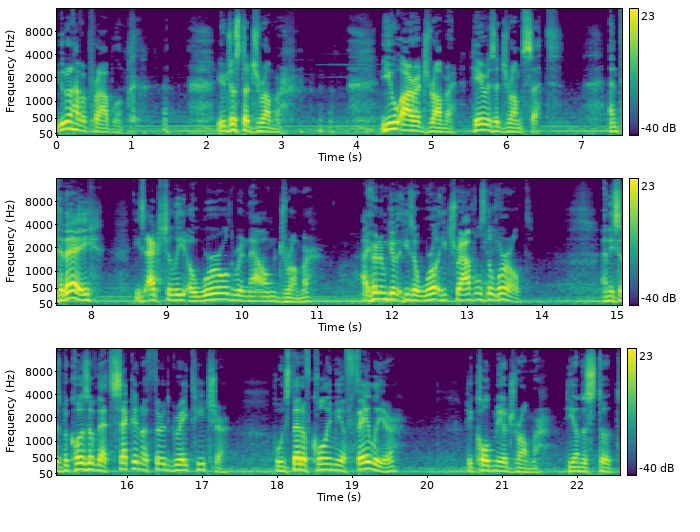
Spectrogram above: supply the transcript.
You don't have a problem. You're just a drummer. you are a drummer. Here is a drum set. And today, he's actually a world renowned drummer. I heard him give it, he's a world, he travels the world. And he says, because of that second or third grade teacher, who instead of calling me a failure, he called me a drummer. He understood.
